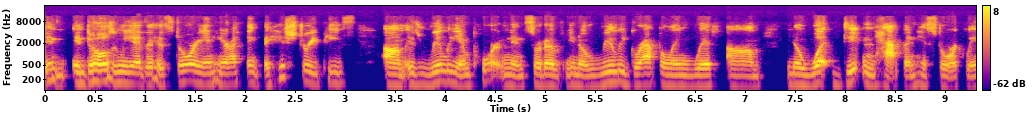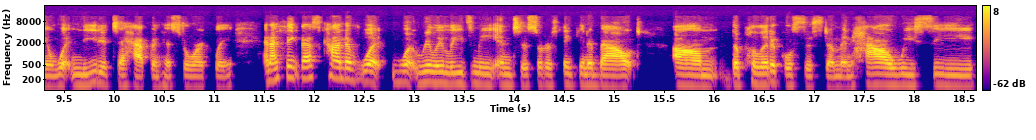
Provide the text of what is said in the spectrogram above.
in, indulge me as a historian here. I think the history piece um, is really important and sort of you know really grappling with um, you know what didn't happen historically and what needed to happen historically and i think that's kind of what what really leads me into sort of thinking about um, the political system and how we see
